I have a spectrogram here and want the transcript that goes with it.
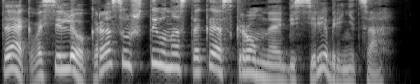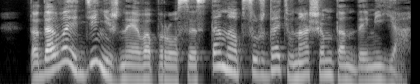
«Так, Василек, раз уж ты у нас такая скромная бессеребреница, то давай денежные вопросы стану обсуждать в нашем тандеме я»,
